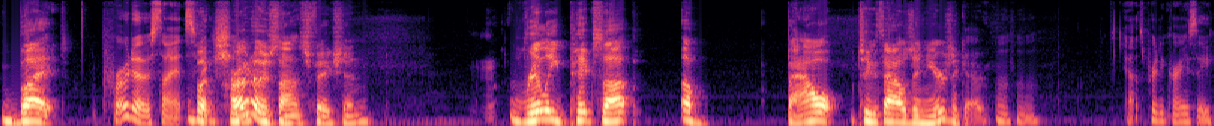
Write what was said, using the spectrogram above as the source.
But proto science but fiction. proto science fiction really picks up about 2000 years ago Yeah, it's pretty crazy.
